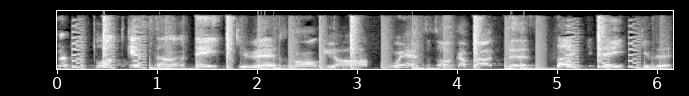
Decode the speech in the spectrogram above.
Burası podcast sana date gibi. Ne oluyor? We have to talk about this. Sanki date gibi.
